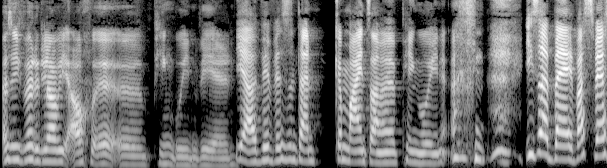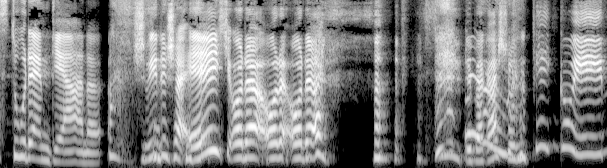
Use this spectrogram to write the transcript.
Also ich würde, glaube ich, auch äh, äh, Pinguin wählen. Ja, wir, wir sind dann gemeinsame Pinguine. Isabel, was wärst du denn gerne? Schwedischer Elch oder, oder, oder Überraschung, Pinguin.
